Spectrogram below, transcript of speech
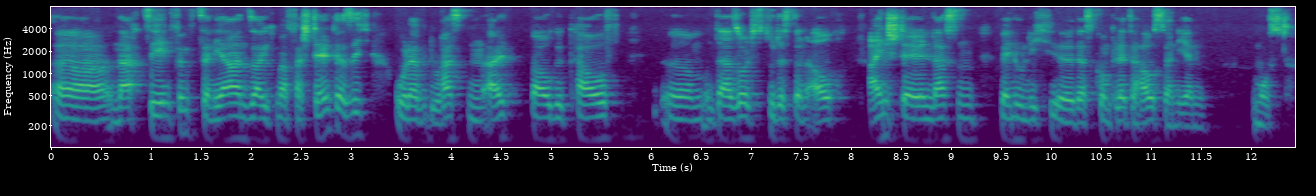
äh, nach 10, 15 Jahren, sage ich mal, verstellt er sich oder du hast einen Altbau gekauft ähm, und da solltest du das dann auch einstellen lassen, wenn du nicht äh, das komplette Haus sanieren musst.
